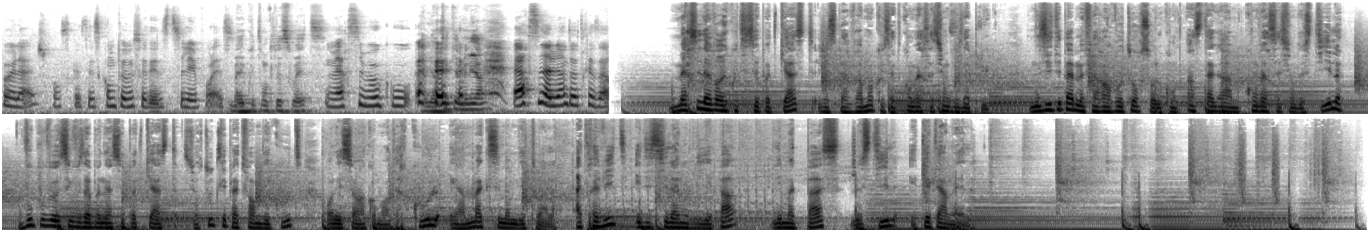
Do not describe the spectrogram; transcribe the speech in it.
Voilà, je pense que c'est ce qu'on peut me souhaiter de stylé pour la suite. bah écoute, on te le souhaite. Merci beaucoup. À bientôt, Camélia. Merci, à bientôt, Trésor. Merci d'avoir écouté ce podcast, j'espère vraiment que cette conversation vous a plu. N'hésitez pas à me faire un retour sur le compte Instagram Conversation de Style. Vous pouvez aussi vous abonner à ce podcast sur toutes les plateformes d'écoute en laissant un commentaire cool et un maximum d'étoiles. A très vite et d'ici là n'oubliez pas, les mots de passe, le style est éternel.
